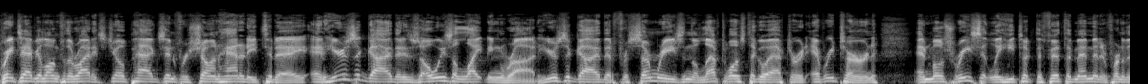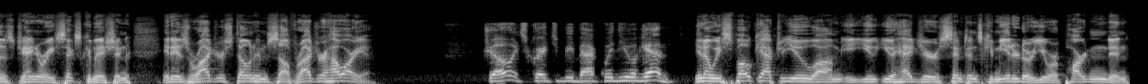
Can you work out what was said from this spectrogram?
Great to have you along for the ride. It's Joe Pags in for Sean Hannity today. And here's a guy that is always a lightning rod. Here's a guy that for some reason the left wants to go after at every turn. And most recently, he took the Fifth Amendment in front of this January 6th commission. It is Roger Stone himself. Roger, how are you? Joe, it's great to be back with you again. You know, we spoke after you um you you had your sentence commuted or you were pardoned and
